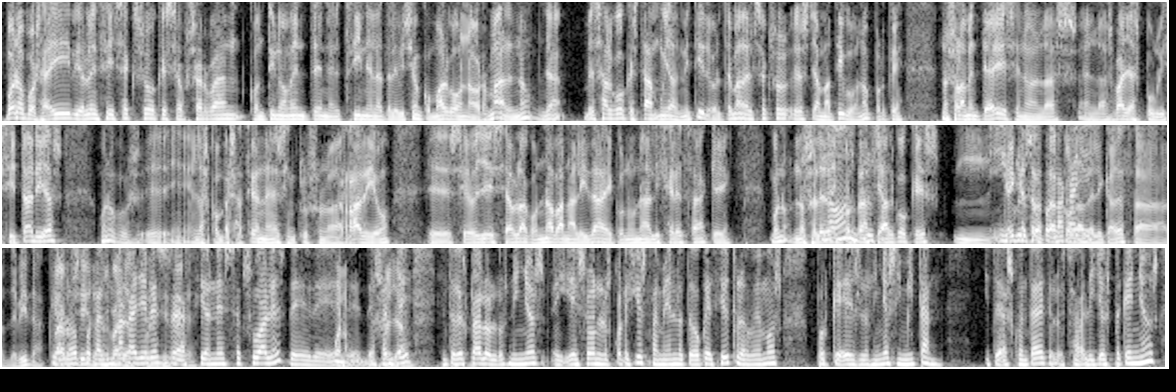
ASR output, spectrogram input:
Bueno, pues hay violencia y sexo que se observan continuamente en el cine, en la televisión, como algo normal, ¿no? Ya es algo que está muy admitido. El tema del sexo es llamativo, ¿no? Porque no solamente ahí, sino en las, en las vallas publicitarias, bueno, pues eh, en las conversaciones, incluso en la radio, eh, se oye y se habla con una banalidad y con una ligereza que, bueno, no se le da importancia a algo que es mm, que hay que tratar con la delicadeza de vida. Claro, por la misma calle ves reacciones sexuales de, de, gente. Entonces, claro, los niños, y eso en los colegios también lo tengo que decir, que lo vemos porque los niños imitan y te das cuenta de que los chavalillos pequeños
